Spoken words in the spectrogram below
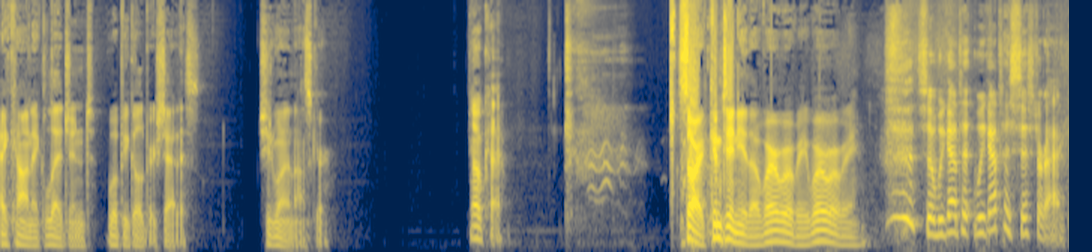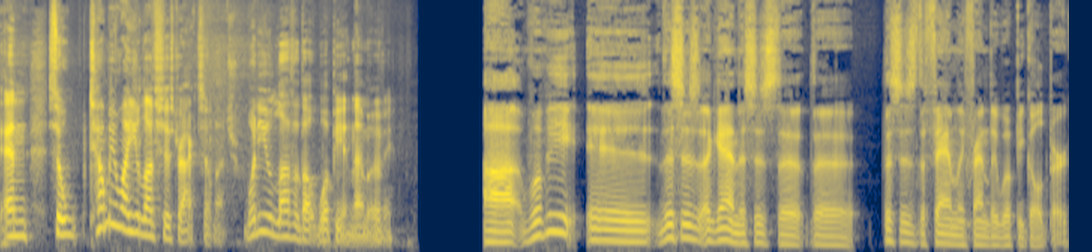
iconic legend Whoopi Goldberg status. She'd won an Oscar. okay Sorry, continue though. Where were we? Where were we? So we got to we got to sister act. And so tell me why you love sister act so much. What do you love about whoopi in that movie? Uh, Whoopi is this is again this is the the this is the family friendly Whoopi Goldberg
